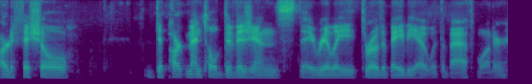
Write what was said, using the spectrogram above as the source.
artificial departmental divisions they really throw the baby out with the bathwater.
